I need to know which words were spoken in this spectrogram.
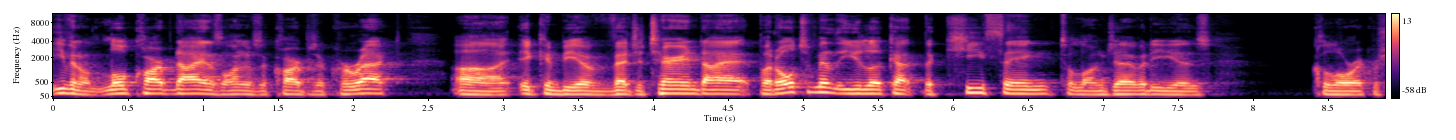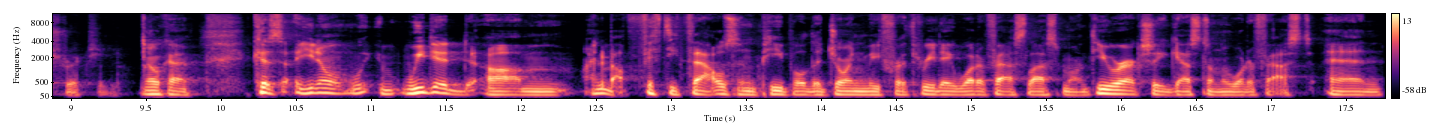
even a low carb diet as long as the carbs are correct. Uh, it can be a vegetarian diet, but ultimately you look at the key thing to longevity is caloric restriction. Okay, because you know we, we did. Um, I had about fifty thousand people that joined me for a three day water fast last month. You were actually a guest on the water fast, and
